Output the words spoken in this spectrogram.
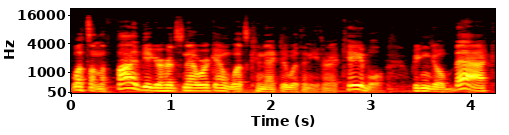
what's on the 5 gigahertz network, and what's connected with an ethernet cable. We can go back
